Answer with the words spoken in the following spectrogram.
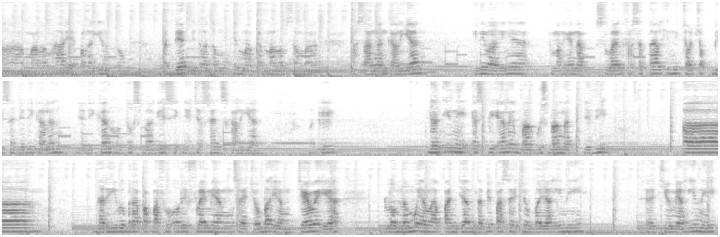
uh, malam hari apalagi untuk ngedate gitu atau mungkin makan malam sama pasangan kalian ini wanginya emang enak selain versatile ini cocok bisa jadi kalian jadikan untuk sebagai signature scent kalian oke okay? dan ini SPL nya bagus banget jadi uh, dari beberapa parfum Oriflame yang saya coba yang cewek ya belum nemu yang 8 jam tapi pas saya coba yang ini saya cium yang ini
